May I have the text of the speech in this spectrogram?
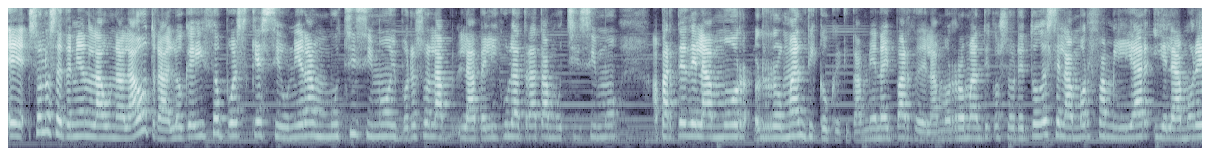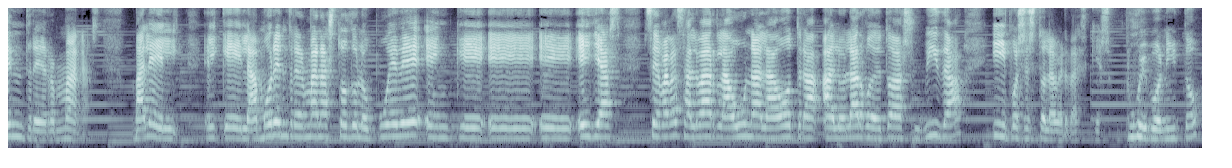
eh, solo se tenían la una a la otra, lo que hizo pues que se unieran muchísimo y por eso la, la película trata muchísimo, aparte del amor romántico, que también hay parte del amor romántico, sobre todo es el amor familiar y el amor entre hermanas. ¿vale? El, que el amor entre hermanas todo lo puede, en que eh, eh, ellas se van a salvar la una a la otra a lo largo de toda su vida, y pues esto la verdad es que es muy bonito.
